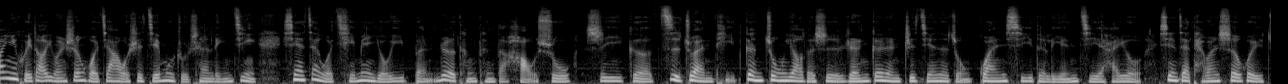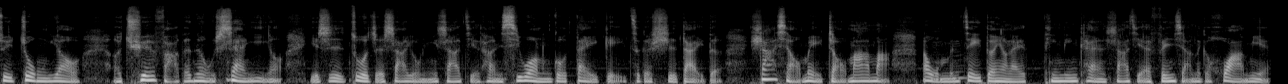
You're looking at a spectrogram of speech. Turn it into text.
欢迎回到一文生活家，我是节目主持人林静。现在在我前面有一本热腾腾的好书，是一个自传体。更重要的是，人跟人之间那种关系的连接，还有现在台湾社会最重要呃缺乏的那种善意啊、哦，也是作者沙永林沙姐，她很希望能够带给这个世代的沙小妹找妈妈。那我们这一段要来听听看沙姐来分享那个画面。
